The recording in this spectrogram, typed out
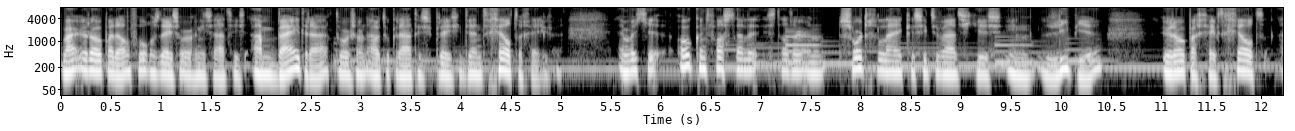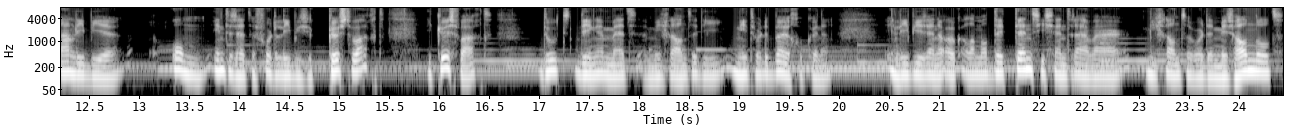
Waar Europa dan volgens deze organisaties aan bijdraagt door zo'n autocratische president geld te geven. En wat je ook kunt vaststellen is dat er een soortgelijke situatie is in Libië. Europa geeft geld aan Libië om in te zetten voor de Libische kustwacht. Die kustwacht doet dingen met migranten die niet door de beugel kunnen. In Libië zijn er ook allemaal detentiecentra waar migranten worden mishandeld,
